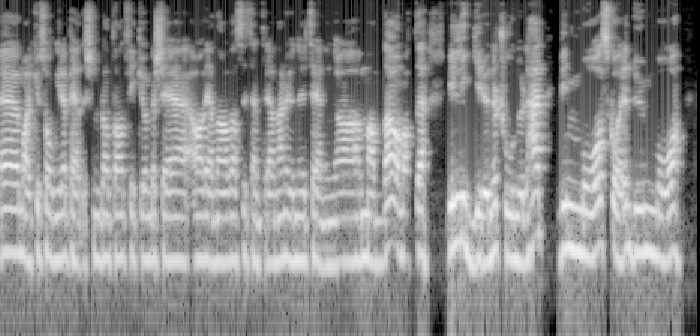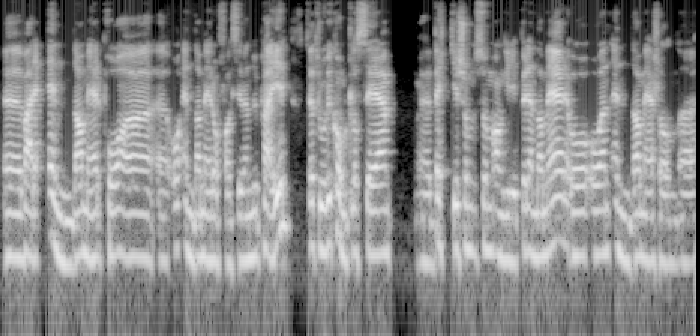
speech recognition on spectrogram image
Eh, Markus Hongre Pedersen blant annet, fikk jo en beskjed av en av assistenttrenerne under treninga mandag om at vi ligger under 2-0 her. Vi må skåre. Du må være enda mer på og enda mer offensiv enn du pleier. Så jeg tror vi kommer til å se bekker som, som, angriper enda mer, og, og en enda mer sånn uh,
